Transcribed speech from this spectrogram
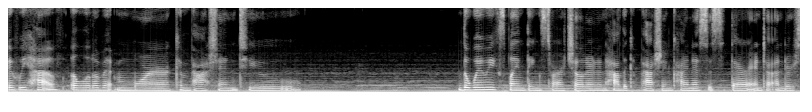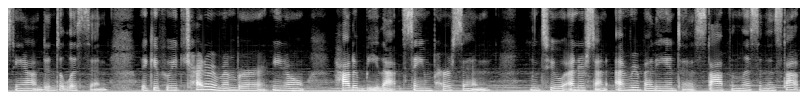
if we have a little bit more compassion to the way we explain things to our children and have the compassion kindness to sit there and to understand and to listen like if we try to remember you know how to be that same person and to understand everybody and to stop and listen and stop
